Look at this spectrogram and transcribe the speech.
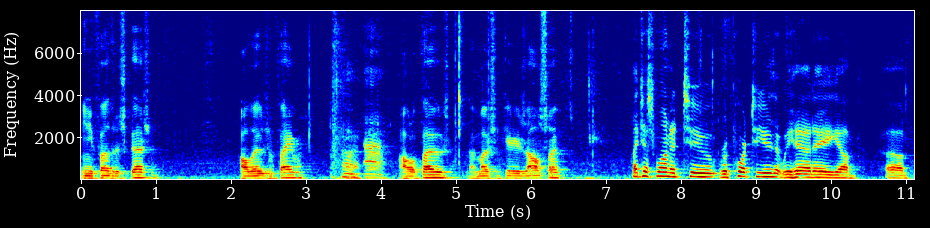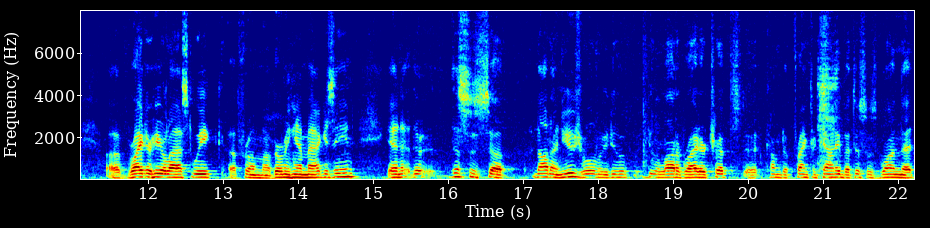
Any further discussion? All those in favor? Aye. Aye. All opposed? That motion carries also. I just wanted to report to you that we had a um, um, a writer here last week uh, from uh, Birmingham Magazine, and there- this is uh, not unusual. We do, do a lot of writer trips that come to Franklin County, but this was one that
